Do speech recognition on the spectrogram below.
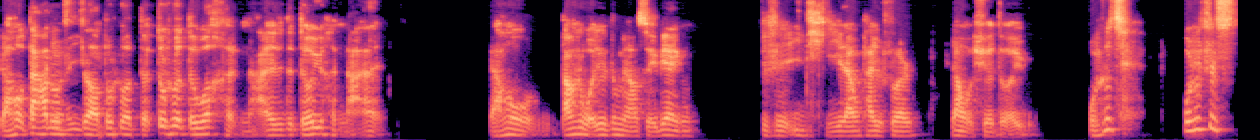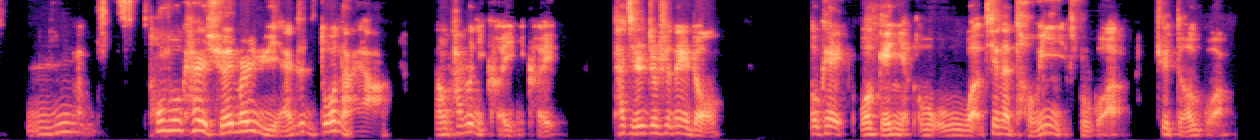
然后大家都知道都说德都说德国很难，德语很难，然后当时我就这么样随便就是一提，然后他就说让我学德语，我说这我说这是嗯从头开始学一门语言，这多难呀！然后他说：“你可以，你可以。”他其实就是那种，OK，我给你了，我我现在同意你出国去德国，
